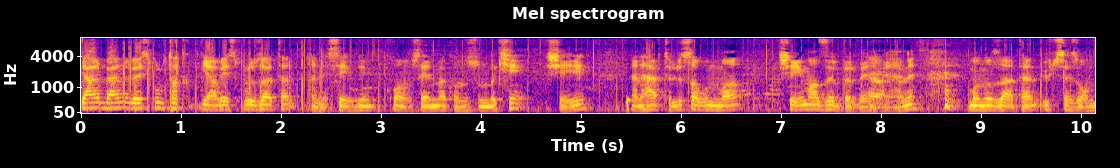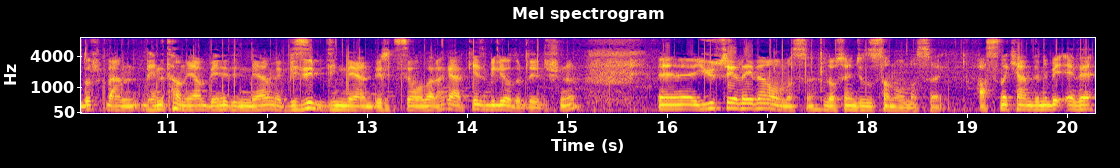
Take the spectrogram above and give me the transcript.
Yani ben Westbrook tak yani Westbrook zaten hani sevdiğim konu sevme konusundaki şeyi yani her türlü savunma şeyim hazırdır benim evet, yani. Evet. Bunu zaten 3 sezondur ben beni tanıyan, beni dinleyen ve bizi dinleyen birisi olarak herkes biliyordur diye düşünüyorum. Ee, UCLA'den olması, Los Angeles'tan olması, aslında kendini bir eve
